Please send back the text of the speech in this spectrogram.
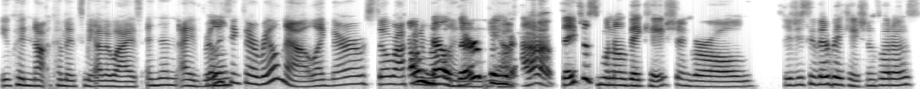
you could not convince me otherwise. And then I really Mhm. think they're real now. Like they're still rocking Oh no, they're and, yeah. booed up. They just went on vacation, girl. Did you see their vacation photos?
